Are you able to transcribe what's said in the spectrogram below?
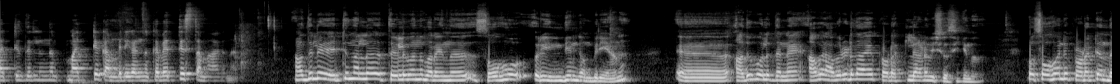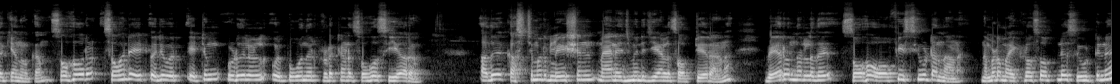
മറ്റിതിൽ നിന്ന് മറ്റ് കമ്പനികളിൽ നിന്നൊക്കെ വ്യത്യസ്തമാകുന്നത്? അതിൽ ഏറ്റവും നല്ല തെളിവെന്ന് പറയുന്നത് സോഹോ ഒരു ഇന്ത്യൻ കമ്പനിയാണ് അതുപോലെ തന്നെ അവർ അവരുടേതായ പ്രൊഡക്റ്റിലാണ് വിശ്വസിക്കുന്നത്. അപ്പോൾ സോഹോന്റെ പ്രൊഡക്റ്റ് എന്തൊക്കെയാണെന്ന് നോക്കാം. സോഹോ സോഹോന്റെ ഒരു ഏറ്റവും കൂടുതൽ പോകുന്ന ഒരു പ്രൊഡക്റ്റാണ് സോഹോ സി ആർ എം. അത് കസ്റ്റമർ റിലേഷൻ മാനേജ്മെന്റ് ചെയ്യാനുള്ള സോഫ്റ്റ്വെയർ ആണ്. വേറൊന്നുള്ളത് സോഹോ ഓഫീസ് സ്യൂട്ട് എന്നാണ്. നമ്മുടെ മൈക്രോസോഫ്റ്റിന്റെ സ്യൂട്ടിന്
